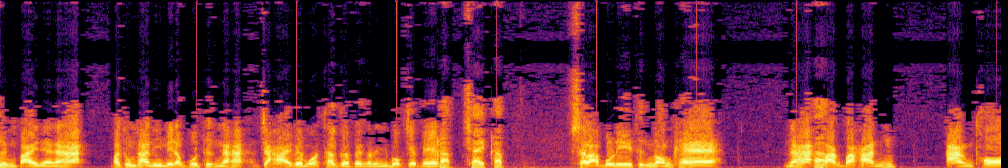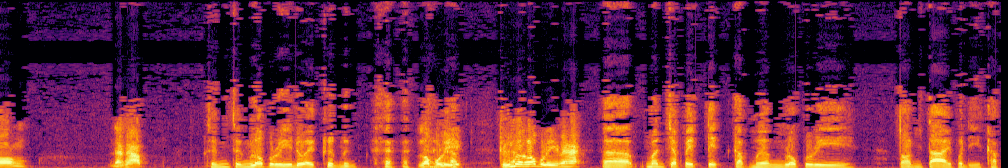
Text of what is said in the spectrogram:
ขึ้นไปเนี่ยนะฮะปทุมธานีไม่ต้องพูดถึงนะฮะจะหายไปหมดถ้าเกิดเป็นกรณีบวกเจ็ดเมตรครับใช่ครับ สระบุรีถึงหนองแคนะฮะครับบางปะหันอ่างทองนะครับ ถึงถึงลบบุรีด้วยครึ่งหนึ่งลบบุรีครับถึงเมืองลบบุรีไหมฮะเอ่อมันจะไปติดกับเมืองลบบุรีตอนใต้พอดีครับ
